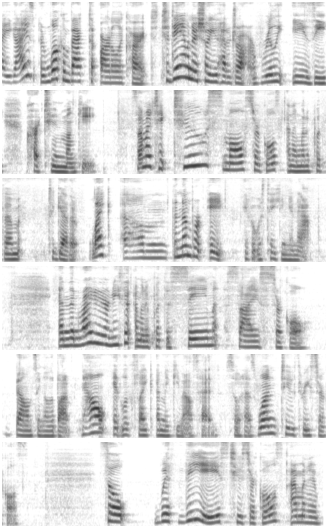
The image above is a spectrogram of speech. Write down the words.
Hi you guys and welcome back to Art a la carte. Today I'm going to show you how to draw a really easy cartoon monkey. So I'm going to take two small circles and I'm going to put them together like um, the number 8 if it was taking a nap. And then right underneath it I'm going to put the same size circle balancing on the bottom. Now it looks like a Mickey Mouse head. So it has one, two, three circles. So with these two circles I'm going to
